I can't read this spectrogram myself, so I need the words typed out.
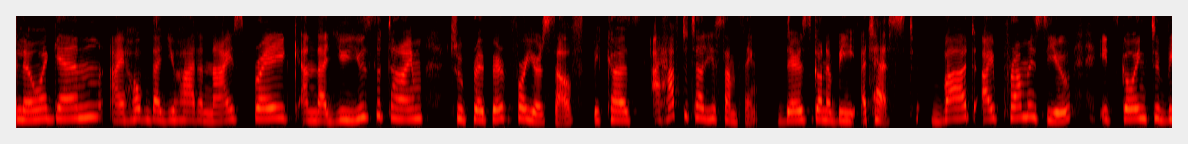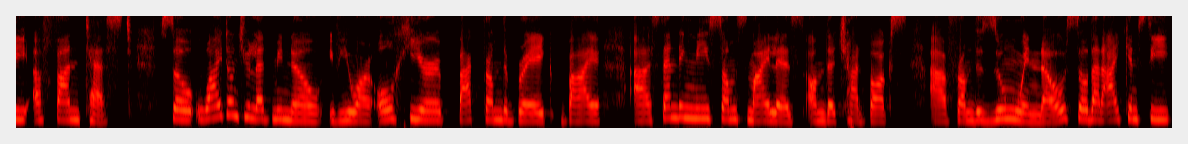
Hello again. I hope that you had a nice break and that you use the time to prepare for yourself because I have to tell you something. There's going to be a test, but I promise you it's going to be a fun test. So why don't you let me know if you are all here back from the break by uh, sending me some smileys on the chat box uh, from the Zoom window so that I can see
